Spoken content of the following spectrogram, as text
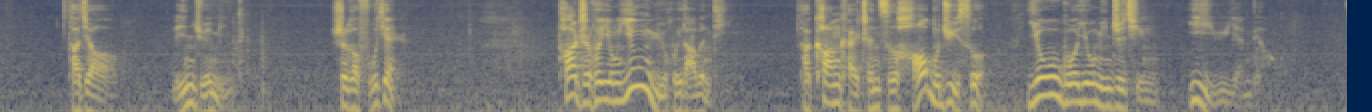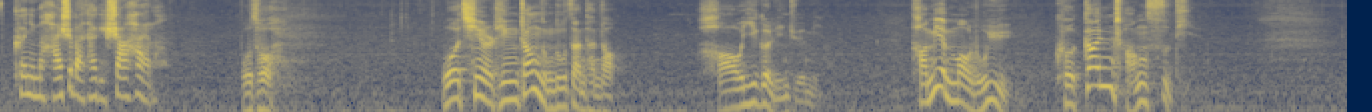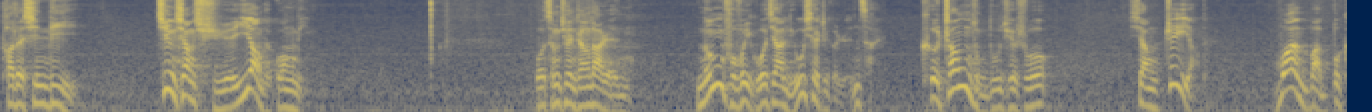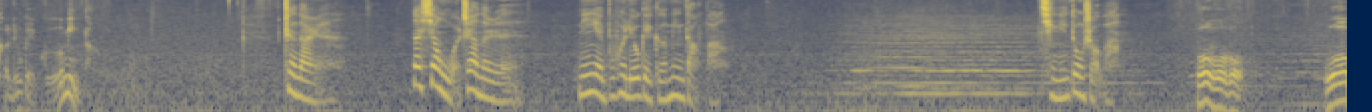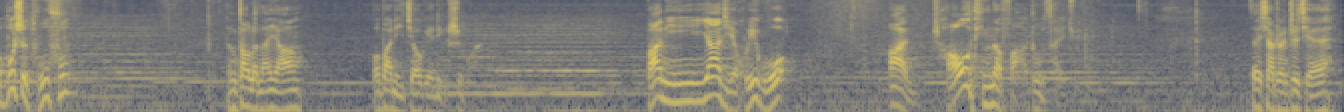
他叫林觉民，是个福建人。他只会用英语回答问题。他慷慨陈词，毫不惧色，忧国忧民之情溢于言表。可你们还是把他给杀害了。不错。我亲耳听张总督赞叹道。好一个林觉民，他面貌如玉，可肝肠似铁。他的心地，竟像雪一样的光明。我曾劝张大人，能否为国家留下这个人才？可张总督却说，像这样的人，万万不可留给革命党。郑大人，那像我这样的人，您也不会留给革命党吧？请您动手吧。不不不，我不是屠夫。等到了南阳，我把你交给领事馆，把你押解回国，按朝廷的法度裁决。在下船之前，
